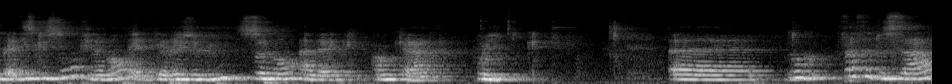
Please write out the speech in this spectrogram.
la discussion finalement a été résolue seulement avec un cadre politique. Euh, donc face à tout ça,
